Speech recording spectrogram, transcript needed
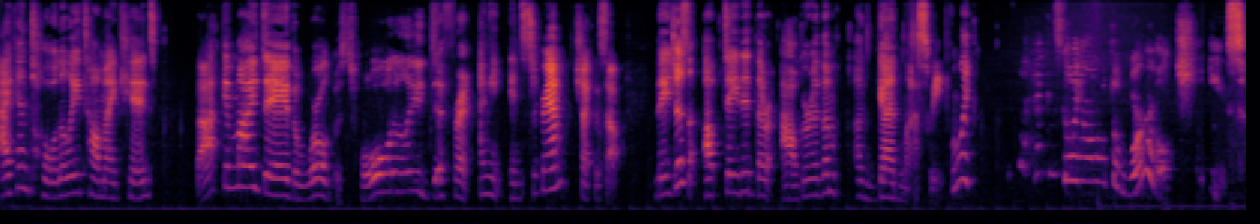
I can totally tell my kids, back in my day, the world was totally different. I mean, Instagram, check this out. They just updated their algorithm again last week. I'm like, what the heck is going on with the world? Jeez.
